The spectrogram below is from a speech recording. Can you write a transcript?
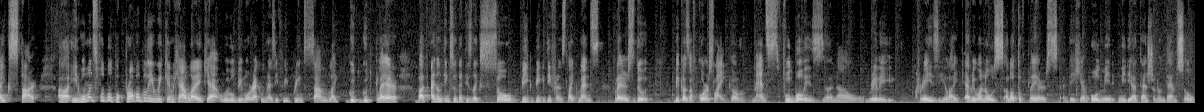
like star. Uh, in women's football, probably we can have like, yeah, we will be more recognized if we bring some like good, good player. But I don't think so. That is like so big, big difference like men's players do, because of course, like um, men's football is uh, now really crazy. Like everyone knows a lot of players. They have all med- media attention on them. So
